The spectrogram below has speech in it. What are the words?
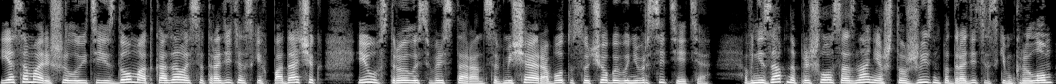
Я сама решила уйти из дома, отказалась от родительских подачек и устроилась в ресторан, совмещая работу с учебой в университете. Внезапно пришло осознание, что жизнь под родительским крылом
